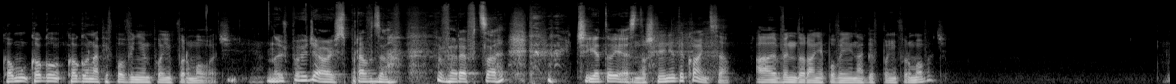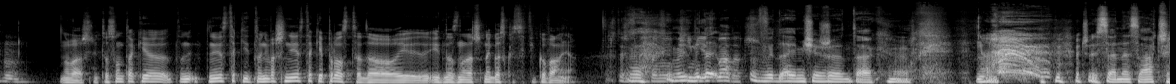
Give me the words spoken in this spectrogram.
Komu, kogo, kogo najpierw powinien poinformować? No już powiedziałeś, sprawdza w RFC, czyje to jest. Właśnie nie do końca. A vendora nie powinien najpierw poinformować? No właśnie, to są takie, to nie jest takie, to właśnie nie jest takie proste do jednoznacznego sklasyfikowania. Pytanie, kim jest badacz? Wydaje mi się, że tak. czy z NSA, czy,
